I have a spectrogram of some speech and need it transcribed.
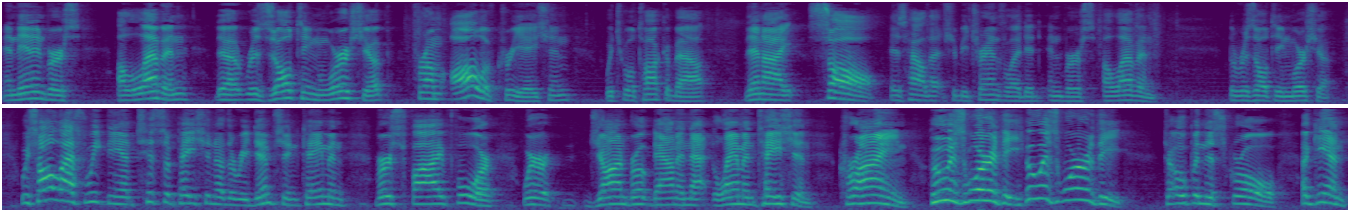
And then in verse 11, the resulting worship from all of creation, which we'll talk about. Then I saw, is how that should be translated in verse 11 the resulting worship. We saw last week the anticipation of the redemption came in verse 5 4, where John broke down in that lamentation, crying, Who is worthy? Who is worthy to open this scroll? Again,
